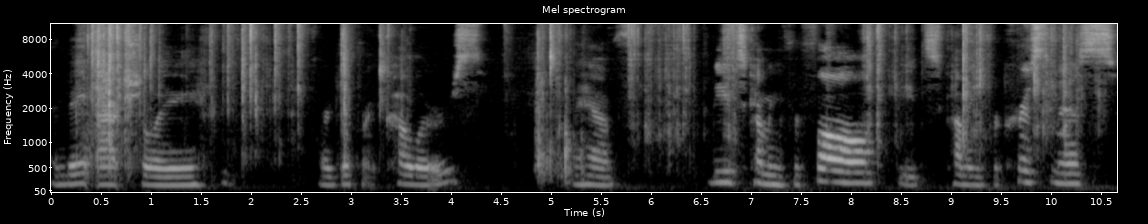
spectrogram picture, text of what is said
and they actually are different colors. I have beads coming for fall, beads coming for Christmas.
